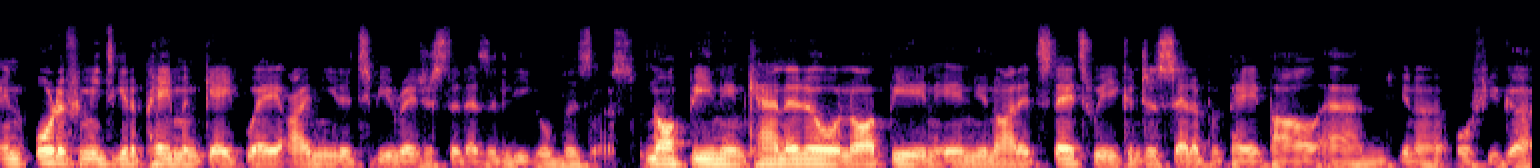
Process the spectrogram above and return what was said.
in order for me to get a payment gateway, I needed to be registered as a legal business. Not being in Canada or not being in United States where you can just set up a PayPal and you know off you go.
